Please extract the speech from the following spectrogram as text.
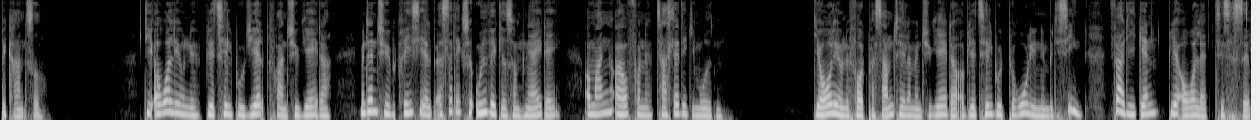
begrænset. De overlevende bliver tilbudt hjælp fra en psykiater, men den type krisehjælp er slet ikke så udviklet, som den er i dag, og mange af offerne tager slet ikke imod den. De overlevende får et par samtaler med en psykiater og bliver tilbudt beroligende medicin, før de igen bliver overladt til sig selv.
